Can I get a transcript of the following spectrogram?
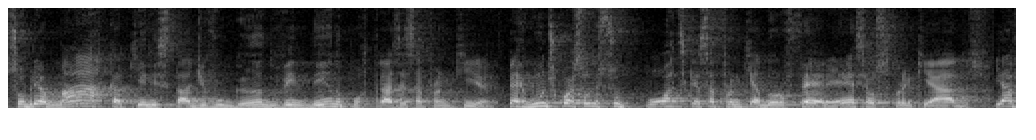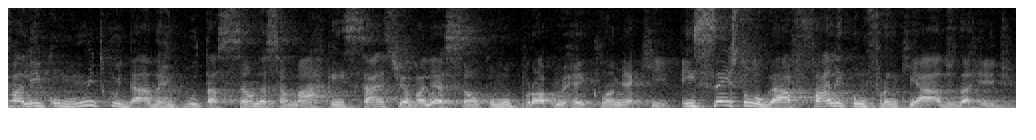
sobre a marca que ele está divulgando, vendendo por trás dessa franquia. Pergunte quais são os suportes que essa franqueadora oferece aos franqueados e avalie com muito cuidado a reputação dessa marca em sites de avaliação como o próprio Reclame Aqui. Em sexto lugar, fale com franqueados da rede.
